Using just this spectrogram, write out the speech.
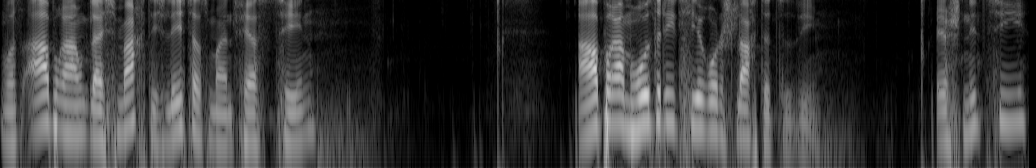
Und was Abraham gleich macht, ich lese das mal in Vers 10. Abraham holte die Tiere und schlachtete sie. Er schnitt sie,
